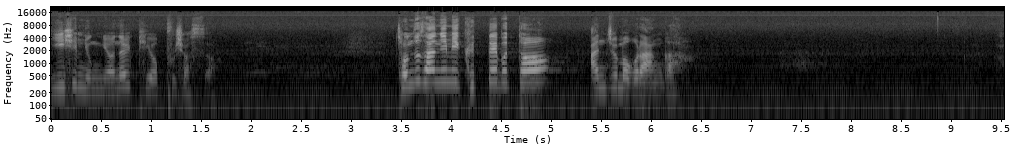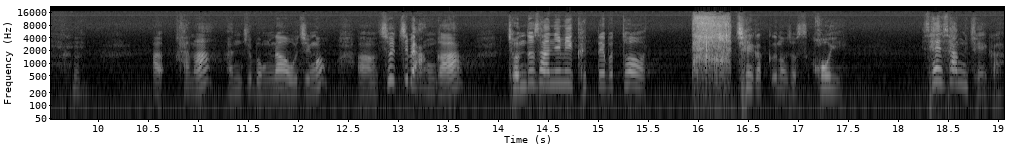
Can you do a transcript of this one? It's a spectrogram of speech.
26년을 뒤엎으셨어. 전도사님이 그때부터 안주 먹으러 안 가. 아, 가나? 안주 먹나 오징어? 아, 술집에 안 가. 전도사님이 그때부터 다 죄가 끊어졌어. 거의 세상 죄가.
